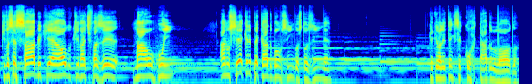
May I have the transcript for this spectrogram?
que você sabe que é algo que vai te fazer mal, ruim. A não ser aquele pecado bonzinho, gostosinho, né? Porque aquilo ali tem que ser cortado logo.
